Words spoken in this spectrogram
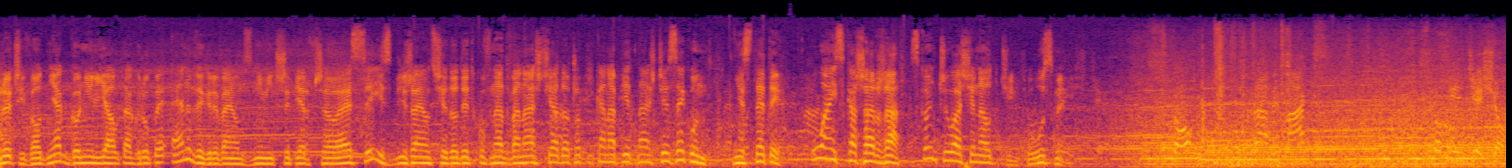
Frycz i Wodniak gonili auta grupy N, wygrywając z nimi trzy pierwsze OS-y i zbliżając się do Dytków na 12, a do Czopika na 15 sekund. Niestety, łańska szarża skończyła się na odcinku ósmym. 100, prawy max, 150.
